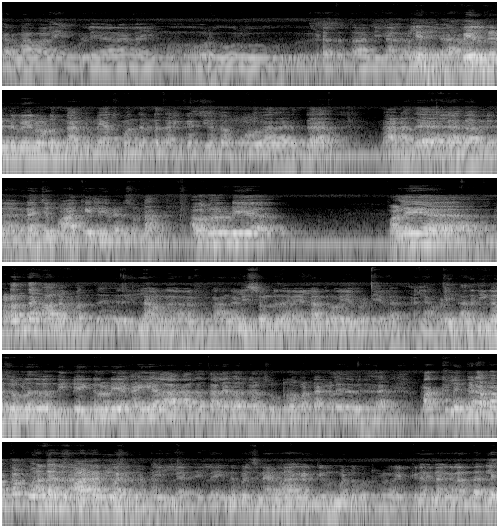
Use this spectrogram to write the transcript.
கருணாவாலையும் பிள்ளையானாலையும் ஒரு ஒரு இடத்தை தாண்டி இல்ல நகர இல்ல முடியாது? அவையில் ரெண்டு பேரோடும் நான் சுமந்திரன தனி கட்சி என்ற மூணு பேரா இருந்தா நான் அதை இல்ல. நினைச்சு பார்க்கல என்னன்னு சொன்னா அவர்களுடைய பழைய கடந்த காலம் வந்து இல்ல அவங்க அங்க லிஸ்ட் ஒன்று தானே எல்லா துரோகிய பட்டியல அல்ல அப்படி இல்ல. அது நீங்க சொல்றது வந்து இப்ப எங்களுடைய கையாலாகாத தலைவர்கள் சுற்ற பட்டங்களை தவிர மக்கள் எங்கட மக்கள் கொஞ்சம். இல்ல இல்ல இந்த பிரச்சனை நாங்கள் டியூன் பண்ணப்பட்டிருக்கோம் ஏற்கனவே நாங்கள் அந்த இல்ல,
